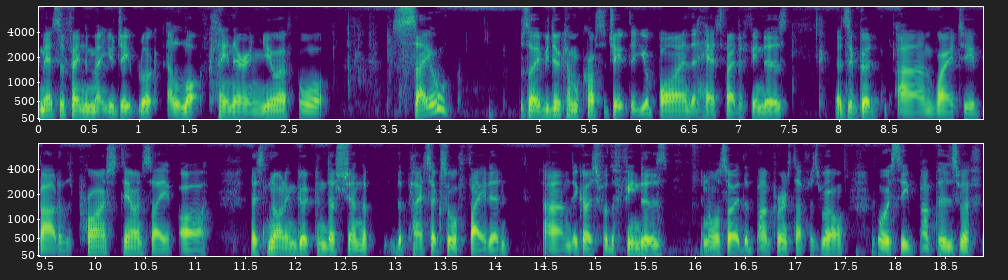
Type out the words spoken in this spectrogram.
massive thing to make your Jeep look a lot cleaner and newer for sale. So if you do come across a Jeep that you're buying that has faded fenders, it's a good um, way to barter the price down. Say, oh, it's not in good condition, the, the plastic's all faded. Um, that goes for the fenders and also the bumper and stuff as well. We see bumpers with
